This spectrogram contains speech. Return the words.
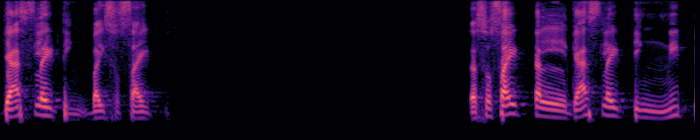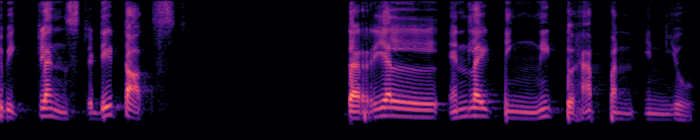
gaslighting by society. The societal gaslighting need to be cleansed, detoxed. The real enlightening need to happen in you.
